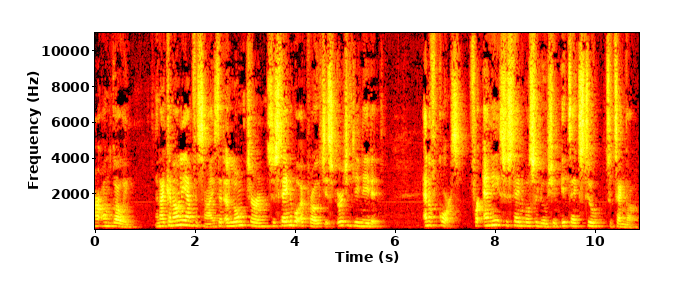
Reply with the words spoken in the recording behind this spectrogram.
are ongoing, and I can only emphasize that a long term sustainable approach is urgently needed. And of course, for any sustainable solution, it takes two to tango.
